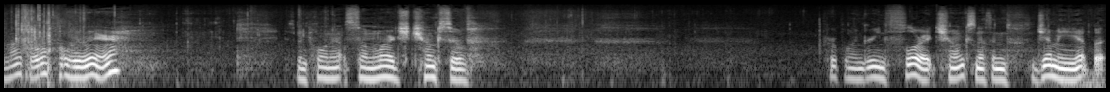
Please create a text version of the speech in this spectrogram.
Michael over there has been pulling out some large chunks of purple and green fluorite chunks. Nothing gemmy yet, but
